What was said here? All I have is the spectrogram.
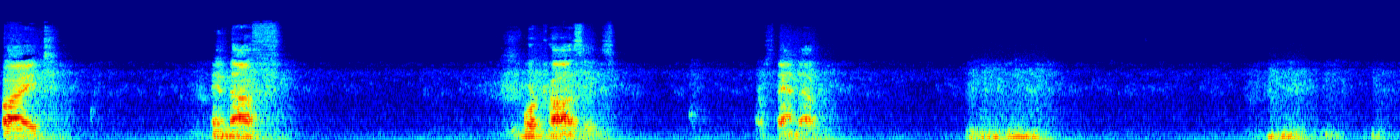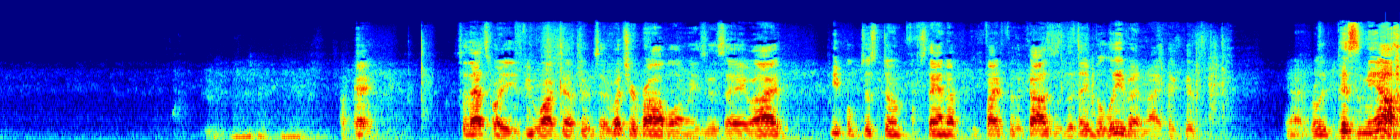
fight enough for causes or stand up. Okay. So that's what if you walked up to him and said, "What's your problem?" He's going to say, "Well, I, people just don't stand up and fight for the causes that they believe in." I think it's you know, it really pisses me off.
